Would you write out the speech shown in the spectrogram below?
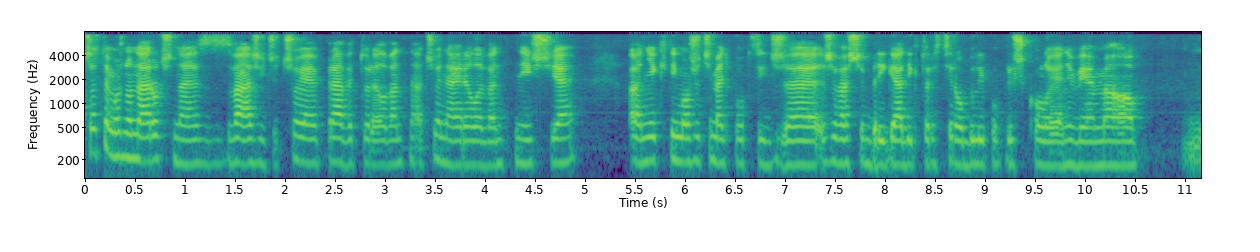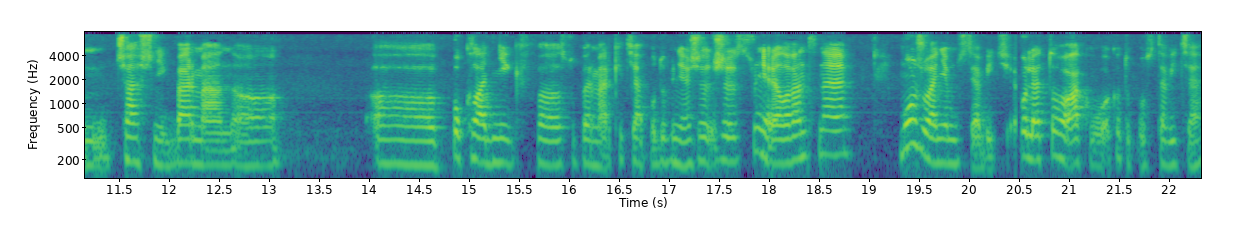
Často je možno náročné zvážiť, čo je práve to relevantné a čo je najrelevantnejšie niekedy môžete mať pocit, že, že vaše brigády, ktoré ste robili popri škole, ja neviem, čašník, barman, pokladník v supermarkete a podobne, že, že sú nerelevantné, môžu aj nemusia byť. Podľa toho, ako, ako to postavíte.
